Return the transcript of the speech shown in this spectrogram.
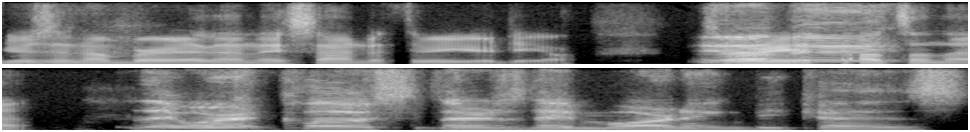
here's a number, and then they signed a three year deal. So Yeah. what are your they- thoughts on that? they weren't close Thursday morning because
